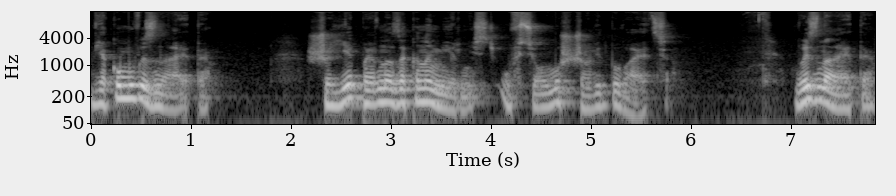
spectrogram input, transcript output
в якому ви знаєте, що є певна закономірність у всьому, що відбувається. Ви знаєте,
